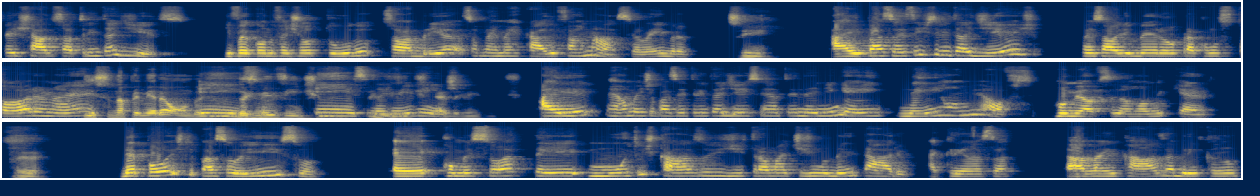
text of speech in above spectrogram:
fechado só 30 dias. Que foi quando fechou tudo, só abria supermercado e farmácia, lembra? Sim. Aí passou esses 30 dias, o pessoal liberou para consultório, né? Isso na primeira onda, Isso. 2020. né? Isso, 2020. É, 2020. Aí, realmente, eu passei 30 dias sem atender ninguém, nem em home office. Home office não, home care. É. Depois que passou isso, é, começou a ter muitos casos de traumatismo dentário. A criança estava em casa brincando,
